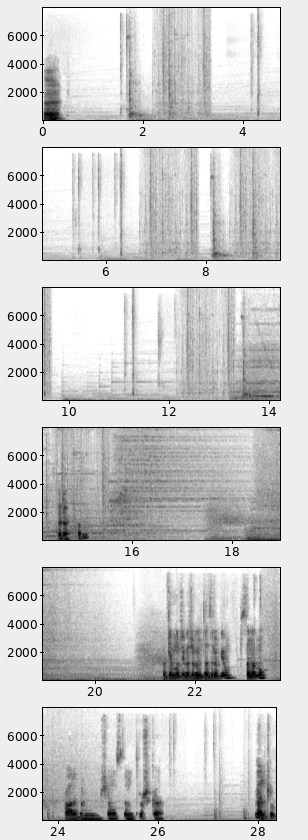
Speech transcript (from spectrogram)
Hmm. Szczerze? Wpadłem. Całkiem możliwe, żebym to zrobił samemu, ale bym się z tym troszkę męczył.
